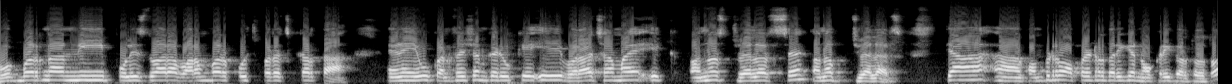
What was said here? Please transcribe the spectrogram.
ભોગબરનાની પોલીસ દ્વારા વારંવાર પૂછપરછ કરતા એણે એવું કન્ફેશન કર્યું કે એ વરાછામાં એક અનસ જ્વેલર્સ છે અનબ જ્વેલર્સ. ત્યાં કોમ્પ્યુટર ઓપરેટર તરીકે નોકરી કરતો હતો.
